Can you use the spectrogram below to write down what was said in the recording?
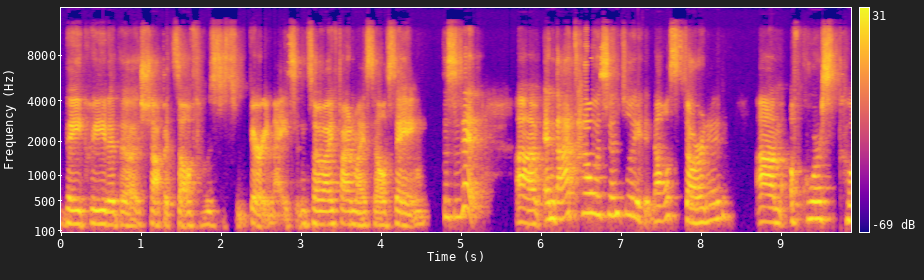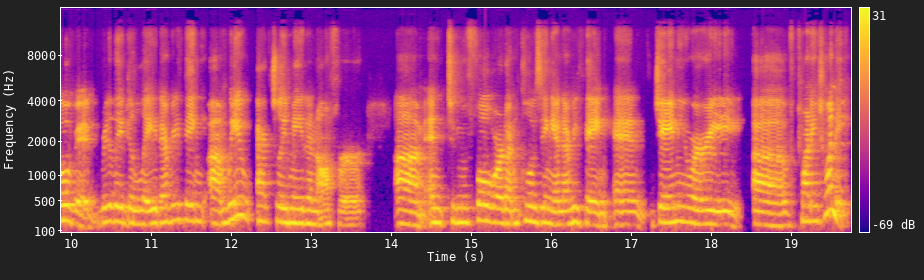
they created the shop itself was just very nice. And so I found myself saying, This is it. Um, and that's how essentially it all started. Um, of course, COVID really delayed everything. Um, we actually made an offer um, and to move forward on closing and everything in January of 2020.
